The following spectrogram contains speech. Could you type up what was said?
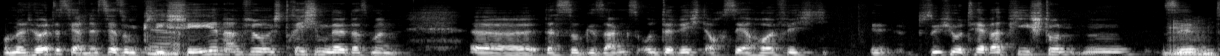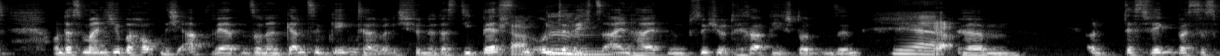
Und man hört es ja, das ist ja so ein Klischee ja. in Anführungsstrichen, ne, dass man, äh, dass so Gesangsunterricht auch sehr häufig äh, Psychotherapiestunden sind. Mhm. Und das meine ich überhaupt nicht abwerten, sondern ganz im Gegenteil, weil ich finde, dass die besten Klar. Unterrichtseinheiten Psychotherapiestunden sind. Ja. Ähm, und deswegen ist es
